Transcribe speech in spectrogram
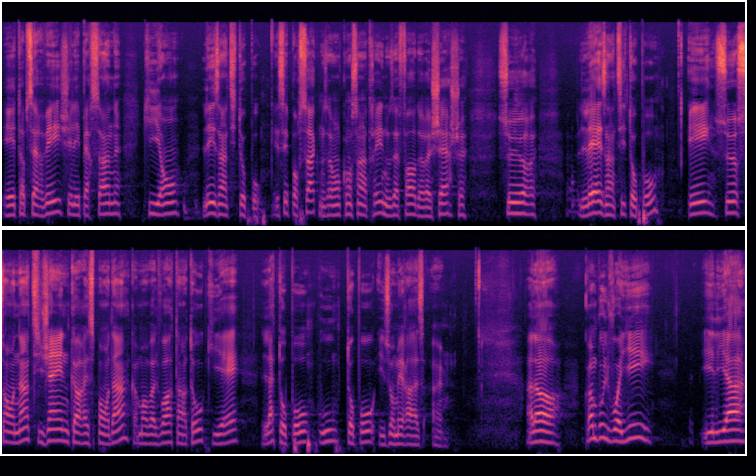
est observé chez les personnes qui ont les antitopos. Et c'est pour ça que nous avons concentré nos efforts de recherche sur les antitopos et sur son antigène correspondant, comme on va le voir tantôt, qui est la topo ou topoisomérase 1. Alors, comme vous le voyez, il y a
